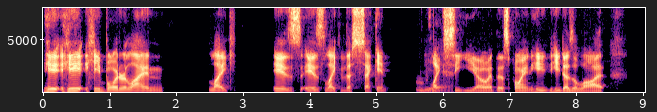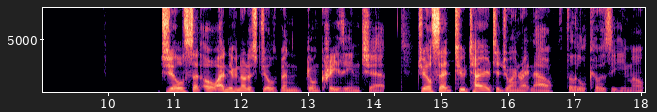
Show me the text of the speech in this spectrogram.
He he he borderline like is is like the second like CEO at this point. He he does a lot. Jill said, "Oh, I didn't even notice Jill's been going crazy in chat." Jill said, "Too tired to join right now." The little cozy emote.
